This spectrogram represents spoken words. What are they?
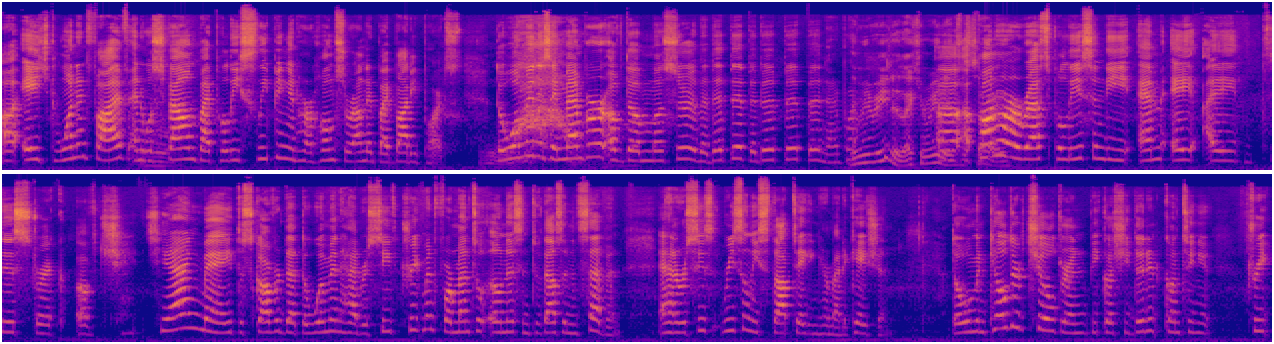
uh, aged one and five, and was found by police sleeping in her home surrounded by body parts. The woman is a member of the Masur. Let me read it. I can read Uh, it. It's upon her arrest, police in the MAI district of Ch- Chiang Mai discovered that the woman had received treatment for mental illness in 2007 and had rece- recently stopped taking her medication. The woman killed her children because she didn't continue treat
